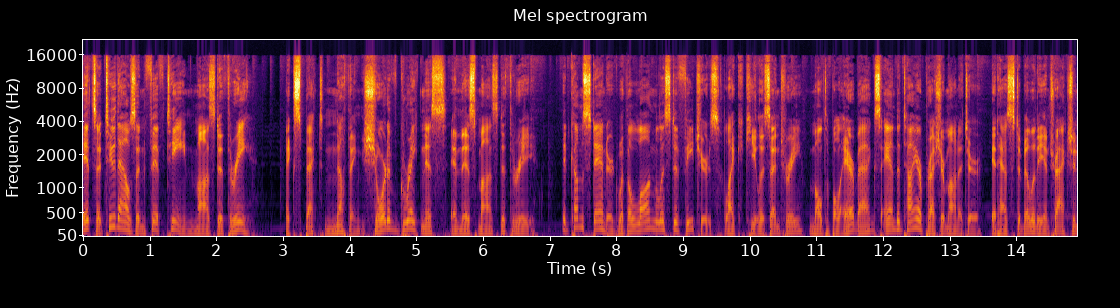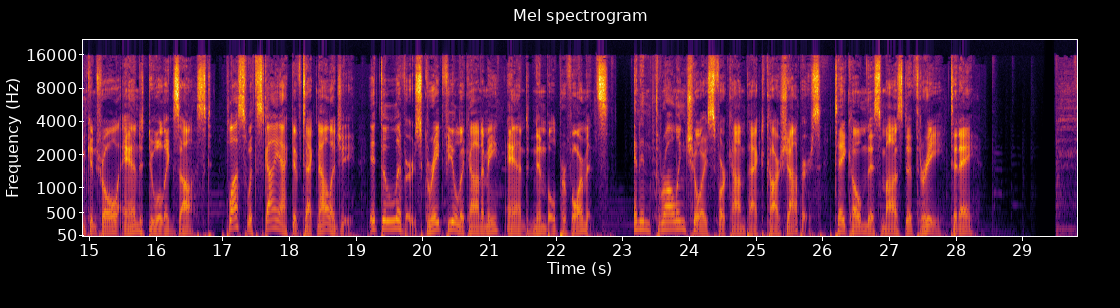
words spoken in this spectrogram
It's a 2015 Mazda 3. Expect nothing short of greatness in this Mazda 3. It comes standard with a long list of features like keyless entry, multiple airbags, and a tire pressure monitor. It has stability and traction control and dual exhaust. Plus, with Skyactiv technology, it delivers great fuel economy and nimble performance. An enthralling choice for compact car shoppers. Take home this Mazda 3 today.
